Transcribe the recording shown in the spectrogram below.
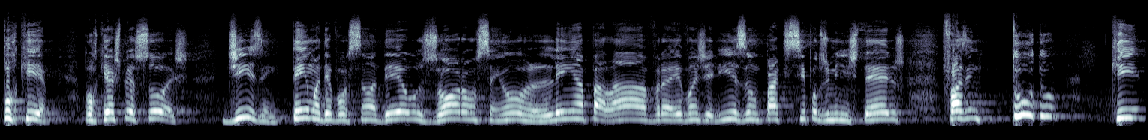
Por quê? Porque as pessoas dizem, têm uma devoção a Deus, oram ao Senhor, leem a palavra, evangelizam, participam dos ministérios, fazem tudo que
